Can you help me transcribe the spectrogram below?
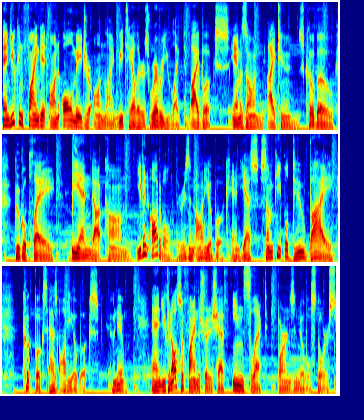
And you can find it on all major online retailers, wherever you like to buy books Amazon, iTunes, Kobo, Google Play, BN.com, even Audible. There is an audiobook. And yes, some people do buy cookbooks as audiobooks. Who knew? And you can also find The Shredded Chef in select Barnes & Noble stores.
